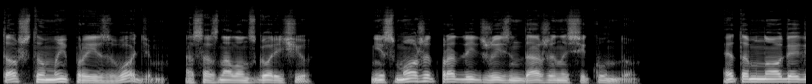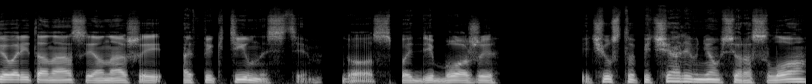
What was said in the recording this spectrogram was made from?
То, что мы производим, — осознал он с горечью, — не сможет продлить жизнь даже на секунду. Это многое говорит о нас и о нашей аффективности. Господи Боже! И чувство печали в нем все росло,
